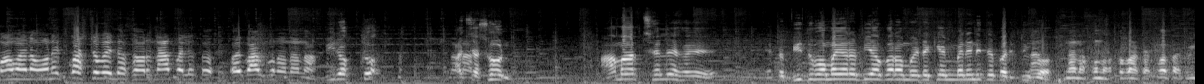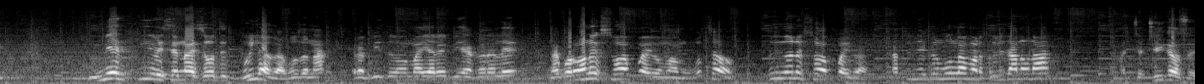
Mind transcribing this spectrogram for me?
মামা না অনেক কষ্ট পাইতেছে আর না পাইলে তো ওই বাঁচবো না না না। বিরক্ত আচ্ছা শোন। আমার ছেলে হয়ে একটা বিধবা মাইয়ারে বিয়ে করাবো এটা কি আমি মেনে নিতে পারি? তুই কর। না না শোনো তোমার একটা কথা কই। মেয়ের কি হয়েছে না অতীত ভুইলা যা বুঝো না? এটা বিধবা মাইয়ারে বিয়ে করালে একবার অনেক সব পাইবো মামু বুঝছ? তুমি অনেক সব পাইবা। আর তুমি একজন মোল্লা মানুষ তুমি জানো না? আচ্ছা ঠিক আছে।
